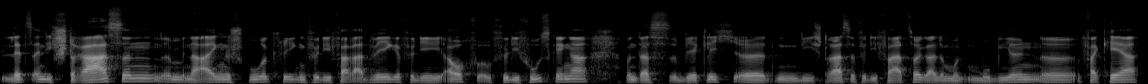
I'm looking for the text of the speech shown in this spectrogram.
letztendlich Straßen ähm, eine eigene Spur kriegen für die Fahrradwege, für die auch für die Fußgänger und dass wirklich äh, die Straße für die Fahrzeuge, also mobilen äh, Verkehr,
